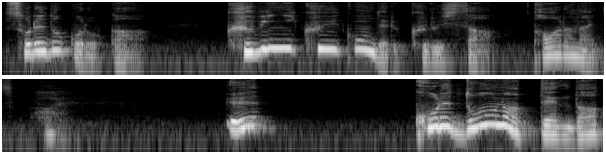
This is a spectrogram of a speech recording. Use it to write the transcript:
それどころか首に食い込んでる苦しさ変わらないんですえはい。え？これどうなってんだ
